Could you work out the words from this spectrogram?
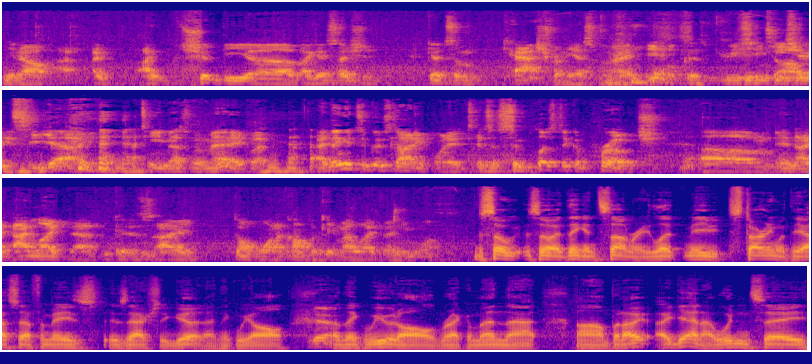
you know, I, I, I should be. Uh, I guess I should get some cash from the SFMA people because we seem to always be yeah team SFMA. But I think it's a good starting point. It's, it's a simplistic approach, um, and I, I like that because I don't want to complicate my life anymore. So, so I think in summary, let maybe starting with the SFMA is, is actually good. I think we all, Yeah. I think we would all recommend that. Um, but I, again, I wouldn't say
